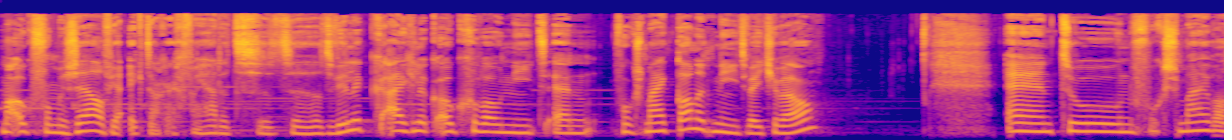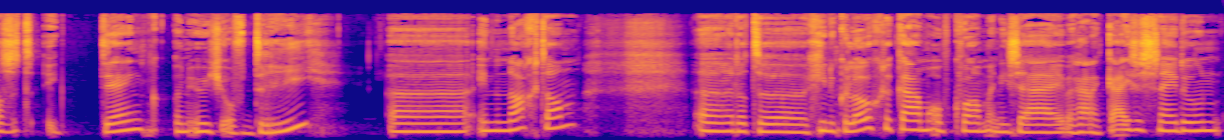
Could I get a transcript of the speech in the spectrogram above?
Maar ook voor mezelf. Ja, ik dacht echt van ja, dat, dat, dat wil ik eigenlijk ook gewoon niet. En volgens mij kan het niet, weet je wel. En toen, volgens mij was het, ik denk een uurtje of drie uh, in de nacht dan. Uh, dat de gynaecoloog de kamer opkwam en die zei: We gaan een keizersnee doen.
